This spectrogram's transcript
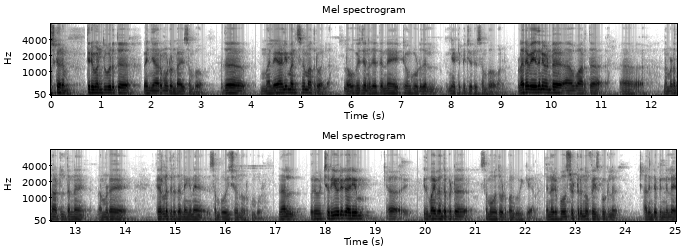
നമസ്കാരം. തിരുവനന്തപുരത്ത് വെഞ്ഞാറുമൂടുണ്ടായ സംഭവം. അത് മലയാളി മനസ്സിന് മാത്രമല്ല ലോക ജനതയെ തന്നെ ഏറ്റവും കൂടുതൽ ഞെട്ടിപ്പിച്ചൊരു സംഭവമാണ്. വളരെ വേദനയുണ്ട് ആ വാർത്ത. നമ്മുടെ നാട്ടിൽ തന്നെ നമ്മുടെ കേരളത്തിൽ തന്നെ ഇങ്ങനെ സംഭവിച്ചു എന്ന് ഓർക്കുമ്പോൾ. എന്നാൽ ഒരു ചെറിയൊരു കാര്യം ഇതുമായി ബന്ധപ്പെട്ട് സമൂഹത്തോട് പങ്കുവയ്ക്കുകയാണ്. ഞാനൊരു പോസ്റ്റ് ഇട്ടിരുന്നു ഫേസ്ബുക്കിൽ അതിന്റെ പിന്നിലെ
